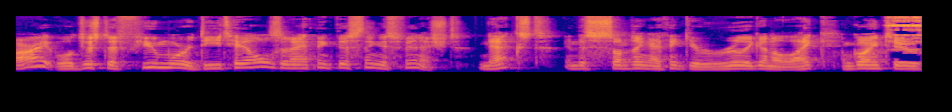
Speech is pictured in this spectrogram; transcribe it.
All right, well, just a few more details, and I think this thing is finished. Next, and this is something I think you're really going to like, I'm going to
